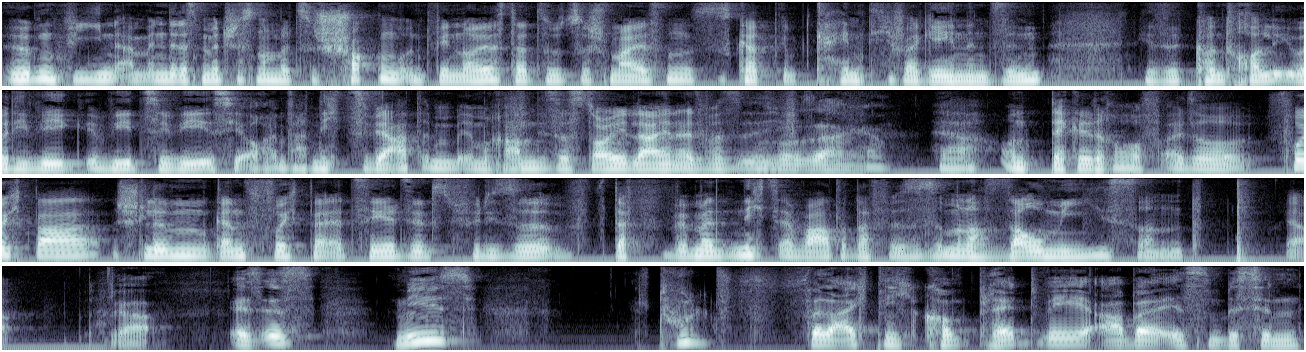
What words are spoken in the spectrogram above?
irgendwie ihn am Ende des Matches nochmal zu schocken und wen Neues dazu zu schmeißen. Es gibt keinen tiefer gehenden Sinn. Diese Kontrolle über die WCW ist ja auch einfach nichts wert im, im Rahmen dieser Storyline. Also was ich, sagen, ja. Ja, und Deckel drauf. Also furchtbar, schlimm, ganz furchtbar erzählt, selbst für diese, wenn man nichts erwartet, dafür ist es immer noch saumies und ja. Ja, es ist mies, tut vielleicht nicht komplett weh, aber ist ein bisschen.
